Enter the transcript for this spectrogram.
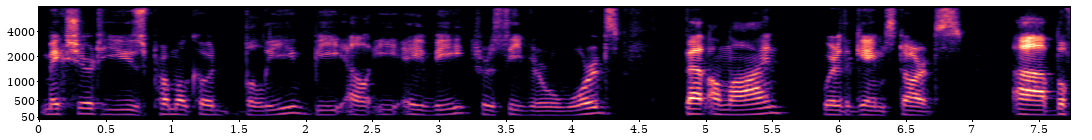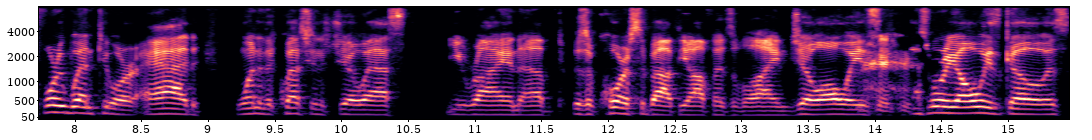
Make sure to use promo code BLEAV, B L E A V, to receive your rewards. Bet online where the game starts. Uh, before we went to our ad, one of the questions Joe asked you, Ryan, uh, was of course about the offensive line. Joe always, that's where he always goes.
